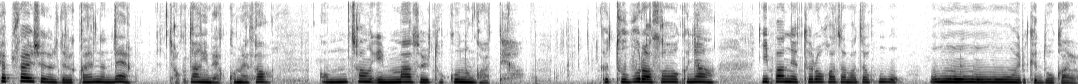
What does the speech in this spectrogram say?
캡사이신을 넣을까 했는데 적당히 매콤해서 엄청 입맛을 돋구는 것 같아요. 그 두부라서 그냥 입안에 들어가자마자 홍 홍 홍 홍 이렇게 녹아요.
